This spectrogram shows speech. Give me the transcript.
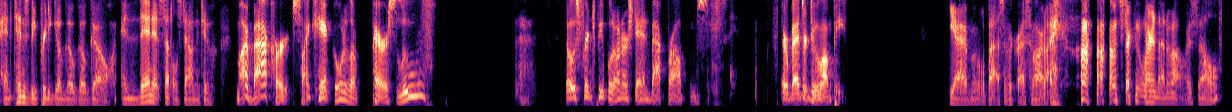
And it tends to be pretty go, go, go, go. And then it settles down into My back hurts. I can't go to the Paris Louvre. Those French people don't understand back problems. Their beds are too lumpy. Yeah, I'm a little passive aggressive, aren't I? I'm starting to learn that about myself.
